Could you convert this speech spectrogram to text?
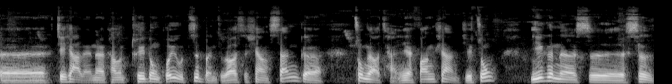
呃，接下来呢，他们推动国有资本主要是向三个重要产业方向集中，一个呢是是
